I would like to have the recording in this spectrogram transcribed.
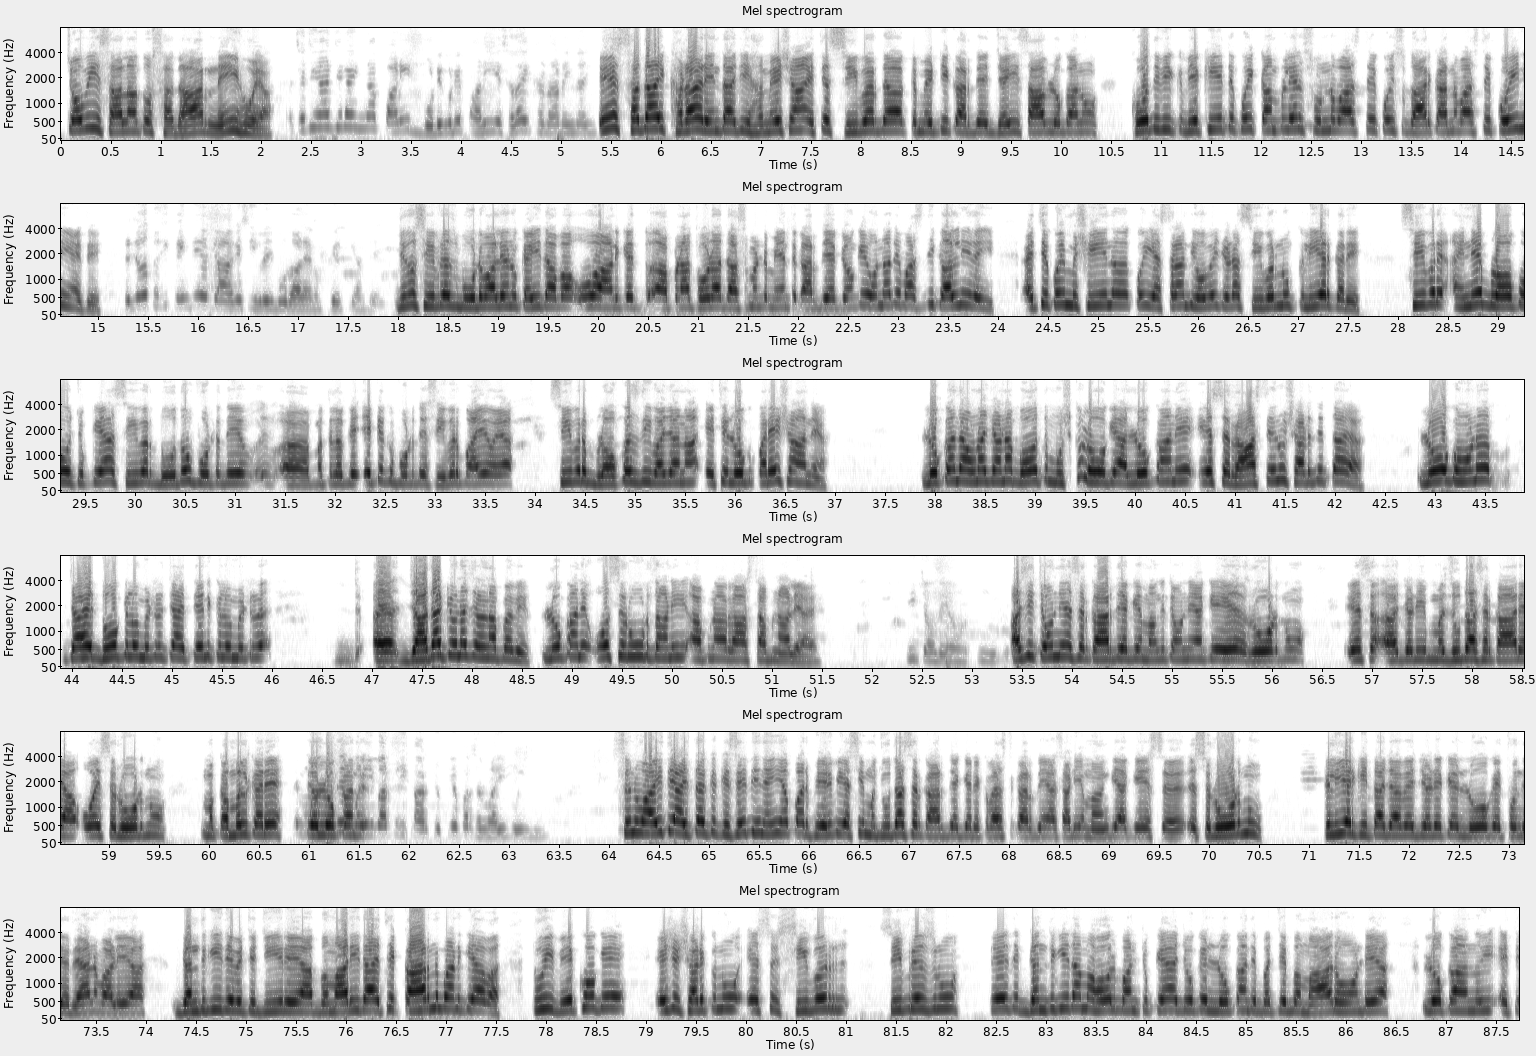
24 ਸਾਲਾਂ ਤੋਂ ਸੁਧਾਰ ਨਹੀਂ ਹੋਇਆ। ਜੀ ਆ ਜਿਹੜਾ ਇੰਨਾ ਪਾਣੀ ਗੋਡੇ ਗੋਡੇ ਪਾਣੀ ਇਹ ਸਦਾ ਹੀ ਖੜਾ ਰਹਿੰਦਾ ਜੀ? ਇਹ ਸਦਾ ਹੀ ਖੜਾ ਰਹਿੰਦਾ ਜੀ ਹਮੇਸ਼ਾ ਇੱਥੇ ਸੀਵਰ ਦਾ ਕਮੇਟੀ ਕਰਦੇ ਜਈ ਸਾਹਿਬ ਲੋਕਾਂ ਨੂੰ ਖੁਦ ਵੀ ਵੇਖੀਏ ਤੇ ਕੋਈ ਕੰਪਲੇਨ ਸੁਣਨ ਵਾਸਤੇ ਕੋਈ ਸੁਧਾਰ ਕਰਨ ਵਾਸਤੇ ਕੋਈ ਨਹੀਂ ਹੈ ਇੱਥੇ। ਤੇ ਜਦੋਂ ਤੁਸੀਂ ਕਹਿੰਦੇ ਹੋ ਜਾ ਕੇ ਸੀਵਰੇਜ ਬੋਰਡ ਵਾਲਿਆਂ ਨੂੰ ਫਿਰ ਕੀ ਆਂਦੇ? ਜਦੋਂ ਸੀਵਰੇਜ ਬੋਰਡ ਵਾਲਿਆਂ ਨੂੰ ਕਹੀਦਾ ਵਾ ਉਹ ਆਣ ਕੇ ਆਪਣਾ ਥੋੜਾ 10 ਮਿੰਟ ਮਿਹਨਤ ਕਰਦੇ ਆ ਕਿਉਂਕਿ ਉਹਨਾਂ ਦੇ ਵੱਸ ਦੀ ਗੱਲ ਨਹੀਂ ਰਹੀ। ਇੱਥੇ ਕੋਈ ਮਸ਼ੀਨ ਕੋਈ ਇਸ ਤਰ੍ਹਾਂ ਦੀ ਹੋਵੇ ਜਿਹੜਾ ਸੀਵਰ ਨੂੰ ਕਲੀਅਰ ਕਰੇ। ਸੀਵਰ ਇੰਨੇ ਬਲੌਕ ਹੋ ਚੁੱਕੇ ਆ ਸੀਵਰ 2-2 ਫੁੱਟ ਦੇ ਮਤਲਬ ਕਿ 1-1 ਫੁੱਟ ਦੇ ਸੀਵਰ ਪਾਏ ਹੋਇਆ ਸੀਵਰ ਬਲੌਕਸ ਦੀ ਵਜ੍ਹਾ ਨਾਲ ਇੱਥੇ ਲੋਕ ਪਰੇਸ਼ਾਨ ਆ। ਲੋਕਾਂ ਦਾ ਆਉਣਾ ਜਾਣਾ ਬਹੁਤ ਮੁਸ਼ਕਲ ਹੋ ਗਿਆ। ਲੋਕਾਂ ਨੇ ਇਸ ਰਾਸਤੇ ਨੂੰ ਛੱਡ ਦਿੱਤਾ ਆ। ਲੋਕ ਹੁਣ ਚਾਹੇ 2 ਕਿਲੋਮੀਟਰ ਚਾਹੇ 3 ਕਿਲੋਮੀਟਰ ਜ਼ਿਆਦਾ ਕਿਉਂ ਨਾ ਚੱਲਣਾ ਪਵੇ? ਲੋਕਾਂ ਨੇ ਉਸ ਰੂਟ ਦਾ ਨਹੀਂ ਆਪਣਾ ਰਾਸਤਾ ਬਣਾ ਲਿਆ ਹੈ। ਅਸੀਂ ਚਾਹੁੰਦੇ ਹਾਂ ਸਰਕਾਰ ਦੇ ਅੱਗੇ ਮੰਗ ਚਾਹੁੰਦੇ ਹਾਂ ਕਿ ਇਹ ਰੋਡ ਨੂੰ ਇਸ ਜਿਹੜੀ ਮੌਜੂਦਾ ਸਰਕਾਰ ਆ ਉਹ ਇਸ ਰੋਡ ਨੂੰ ਮੁਕੰਮਲ ਕਰੇ ਤੇ ਲੋਕਾਂ ਦੇ ਸੁਣਵਾਈ ਤੇ ਅੱਜ ਤੱਕ ਕਿਸੇ ਦੀ ਨਹੀਂ ਹੈ ਪਰ ਫਿਰ ਵੀ ਅਸੀਂ ਮੌਜੂਦਾ ਸਰਕਾਰ ਦੇ ਅੱਗੇ ਰਿਕਵੈਸਟ ਕਰਦੇ ਹਾਂ ਸਾਡੀ ਮੰਗ ਹੈ ਕਿ ਇਸ ਇਸ ਰੋਡ ਨੂੰ ਕਲੀਅਰ ਕੀਤਾ ਜਾਵੇ ਜਿਹੜੇ ਕਿ ਲੋਕ ਇੱਥੋਂ ਦੇ ਰਹਿਣ ਵਾਲੇ ਆ ਗੰਦਗੀ ਦੇ ਵਿੱਚ ਜੀ ਰਹੇ ਆ ਬਿਮਾਰੀ ਦਾ ਇੱਥੇ ਕਾਰਨ ਬਣ ਗਿਆ ਵਾ। ਤੁਸੀਂ ਵੇਖੋਗੇ ਇਸ ਸੜਕ ਨੂੰ ਇਸ ਸੀਵਰ ਸੀਵਰੇਜ ਨੂੰ ਤੇ ਗੰਦਗੀ ਦਾ ਮਾਹੌਲ ਬਣ ਚੁੱਕਿਆ ਜੋ ਕਿ ਲੋਕਾਂ ਦੇ ਬੱਚੇ ਬਿਮਾਰ ਹੋਣ ਡੇ ਆ। ਲੋਕਾਂ ਨੂੰ ਇੱਥੇ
